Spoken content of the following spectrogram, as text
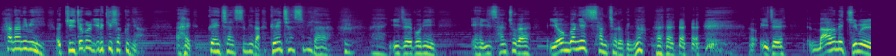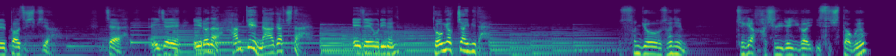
하나님이 기적을 일으키셨군요. 아, 괜찮습니다. 괜찮습니다. 아, 이제 보니 이 상처가 영광의 상처로군요. 어, 이제 마음의 짐을 벗으십시오. 자, 이제 일어나 함께 나아갑시다. 이제 우리는 동역자입니다. 선교사님, 제게 하실 얘기가 있으시다고요?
